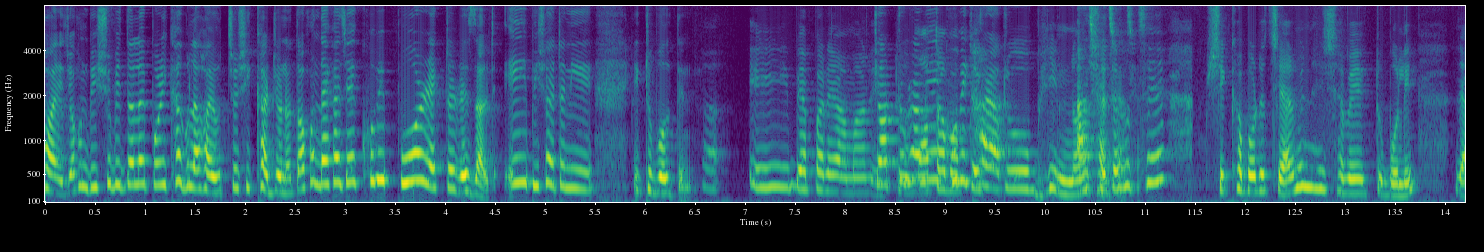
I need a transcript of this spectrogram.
হয় যখন বিশ্ববিদ্যালয় পরীক্ষাগুলো হয় উচ্চশিক্ষার জন্য তখন দেখা যায় খুবই পুয়ার একটা রেজাল্ট এই বিষয়টা নিয়ে একটু বলতেন। এই ব্যাপারে আমার মতামত একটু ভিন্ন। আচ্ছা, সেটা আচ্ছা, হচ্ছে শিক্ষা বোর্ডের চেয়ারম্যান হিসাবে একটু বলি যে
